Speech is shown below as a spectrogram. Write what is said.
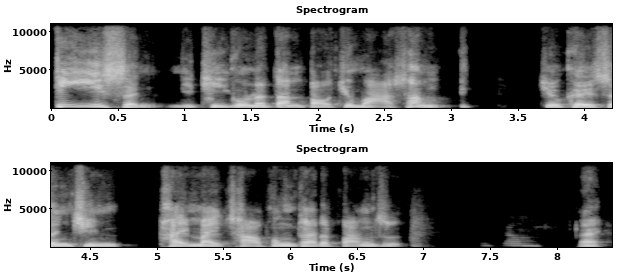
第一审你提供了担保，就马上就可以申请拍卖查封他的房子。哎，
